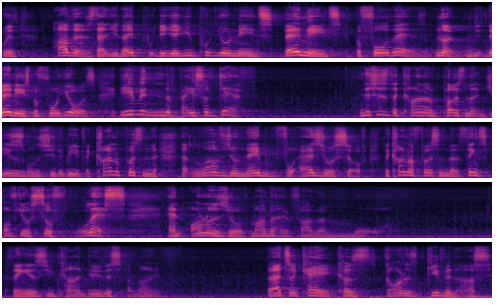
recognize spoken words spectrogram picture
with others that you, they put, you put your needs, their needs before theirs. No, their needs before yours, even in the face of death. This is the kind of person that Jesus wants you to be, the kind of person that, that loves your neighbor before as yourself, the kind of person that thinks of yourself less and honors your mother and father more. The thing is, you can't do this alone. But that's okay because God has given us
